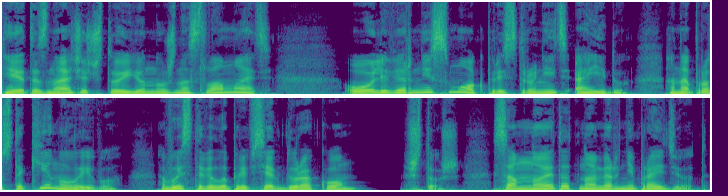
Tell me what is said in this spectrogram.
И это значит, что ее нужно сломать. Оливер не смог приструнить Аиду. Она просто кинула его. Выставила при всех дураком. Что ж, со мной этот номер не пройдет.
